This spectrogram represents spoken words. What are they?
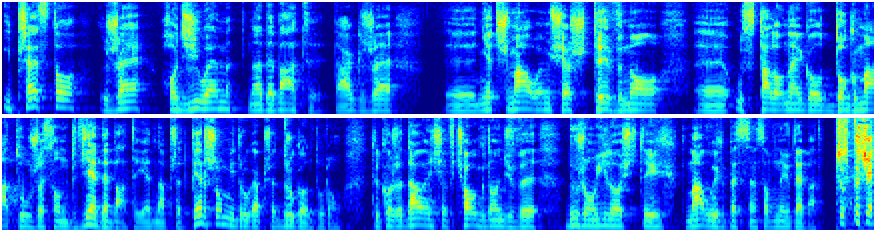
i przez to, że chodziłem na debaty, tak, że nie trzymałem się sztywno y, ustalonego dogmatu, że są dwie debaty, jedna przed pierwszą i druga przed drugą turą, tylko że dałem się wciągnąć w dużą ilość tych małych, bezsensownych debat. Przecież to się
